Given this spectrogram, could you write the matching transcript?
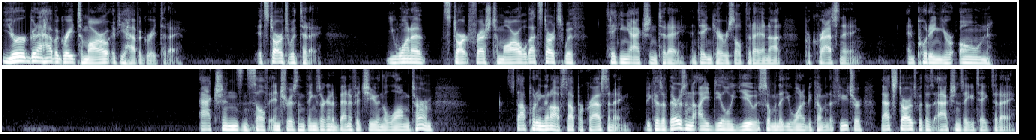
you're going to have a great tomorrow if you have a great today. It starts with today. You want to start fresh tomorrow. Well, that starts with taking action today and taking care of yourself today and not procrastinating and putting your own actions and self interest and things that are going to benefit you in the long term, stop putting that off. Stop procrastinating. Because if there's an ideal you, someone that you want to become in the future, that starts with those actions that you take today.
